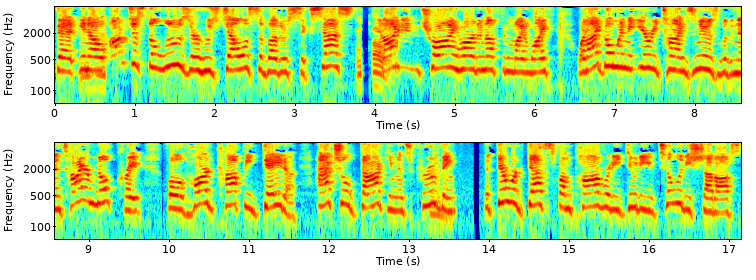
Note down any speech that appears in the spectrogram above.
that you know Mm-hmm. I'm just a loser who's jealous of others' success, and Oh. I didn't try hard enough in my life. When I go into Erie Times News with an entire milk crate full of hard copy data, actual documents proving Mm. that there were deaths from poverty due to utility shutoffs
